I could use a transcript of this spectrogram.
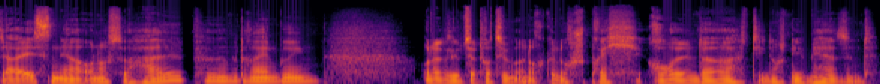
Dyson ja auch noch so halb äh, mit reinbringen. Und dann gibt's ja trotzdem immer noch genug Sprechrollen da, die noch nebenher sind.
